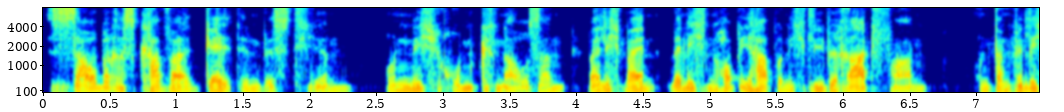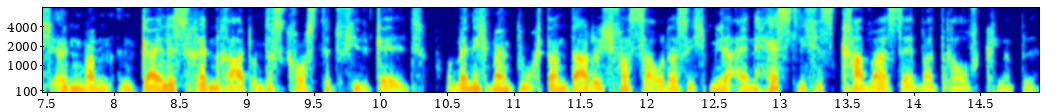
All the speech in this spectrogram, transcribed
sauberes Cover, Geld investieren, und nicht rumknausern, weil ich meine, wenn ich ein Hobby habe und ich liebe Radfahren und dann will ich irgendwann ein geiles Rennrad und das kostet viel Geld. Und wenn ich mein Buch dann dadurch versau, dass ich mir ein hässliches Cover selber draufklöppel,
